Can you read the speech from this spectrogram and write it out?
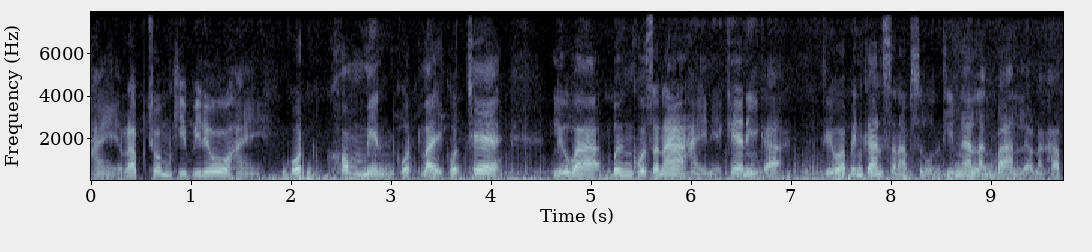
ให้รับชมคลิปวิดีโอให้กดคอมเมนต์กดไลค์กดแชร์หรือว่าเบิ่งโฆษณาให้เนี่ยแค่นี้ก็ถือว่าเป็นการสนับสนุนทีมงานหลังบ้านแล้วนะครับ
